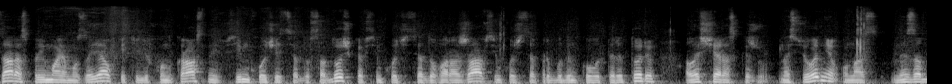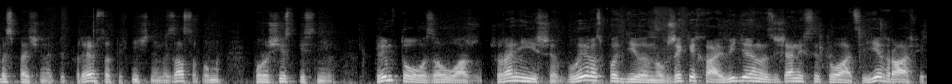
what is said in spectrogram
зараз приймаємо заявки, телефон красний, всім хочеться до садочка, всім хочеться до гаража, всім хочеться прибудинкову територію. Але ще раз кажу, на сьогодні у нас не забезпечене підприємство технічними засобами по розчистки снігу. Крім того, зауважу, що раніше були розподілено в ЖКХ у відділі надзвичайних ситуацій, є графік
